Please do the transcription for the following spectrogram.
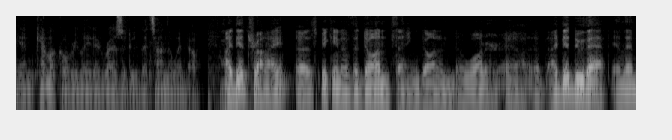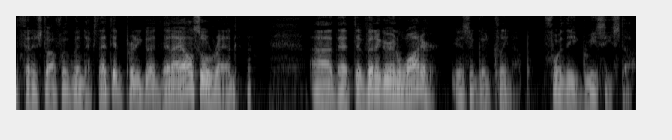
and chemical related residue that's on the window. I did try. Uh, speaking of the Dawn thing, Dawn and water, uh, I did do that, and then finished off with Windex. That did pretty good. Then I also read uh, that vinegar and water is a good cleanup for the greasy stuff.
